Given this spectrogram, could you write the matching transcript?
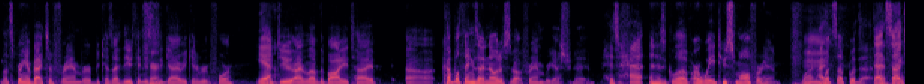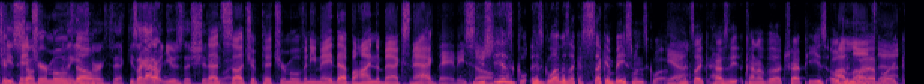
let's bring it back to Framber because I do think this Sure. is a guy we can root for. yeah. I do. I love the body type. A uh, couple things I noticed about Framber yesterday. His hat and his glove are way too small for him. What, Mm. What's up with that? That's I think such a he's so- pitcher I move, think though. He's very thick. He's like, I don't use this shit. That's anyway. such a pitcher move, and he made that behind the back snag, baby. Did So you see his gl- his glove is like a second baseman's glove, Yeah. and it's like has the kind of the trapeze I open love web. that. Like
